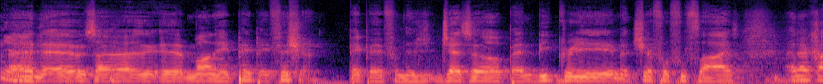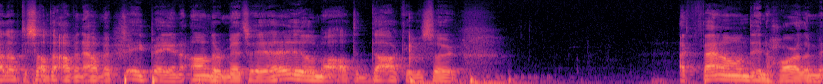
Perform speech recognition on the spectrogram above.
Ja. En eh, het was eh, een man heet Pepe Fisher. Pepe van de Jazz Up en Beat Cream en Cheerful Foo Flies. En hij gaat op dezelfde avond uit met Pepe en andere mensen helemaal op het dak. Het was zo... I found in Harlem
